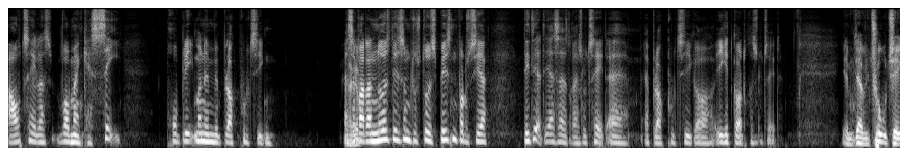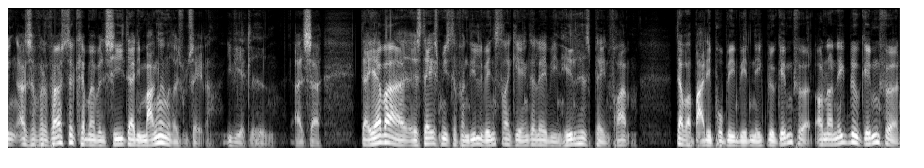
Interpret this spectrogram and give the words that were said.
aftaler, hvor man kan se problemerne med blokpolitikken? Altså var der noget af det, som du stod i spidsen, hvor du siger, det der det er altså et resultat af, af blokpolitik, og ikke et godt resultat? Jamen, der er vel to ting. Altså, for det første kan man vel sige, at der er de manglende resultater i virkeligheden. Altså, da jeg var statsminister for en lille venstre regering, der lavede vi en helhedsplan frem, der var bare det problem ved, at den ikke blev gennemført. Og når den ikke blev gennemført,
